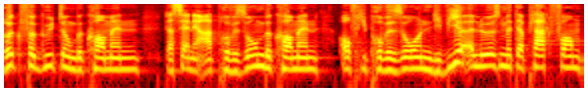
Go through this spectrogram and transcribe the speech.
Rückvergütung bekommen, dass sie eine Art Provision bekommen auf die Provisionen, die wir erlösen mit der Plattform.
